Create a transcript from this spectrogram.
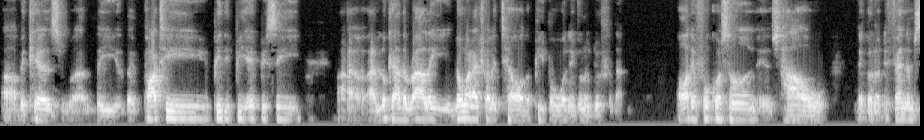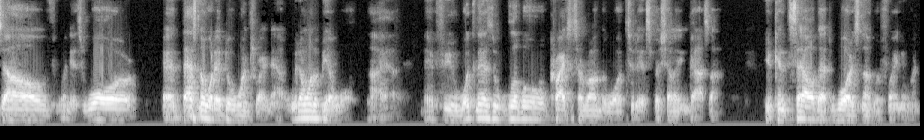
Uh, because uh, the the party PDP APC, uh, I look at the rally. No one actually tell the people what they're going to do for them. All they focus on is how they're going to defend themselves when there's war, and that's not what they do want right now. We don't want to be a war. if you witness the global crisis around the world today, especially in Gaza, you can tell that war is not good for anyone.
